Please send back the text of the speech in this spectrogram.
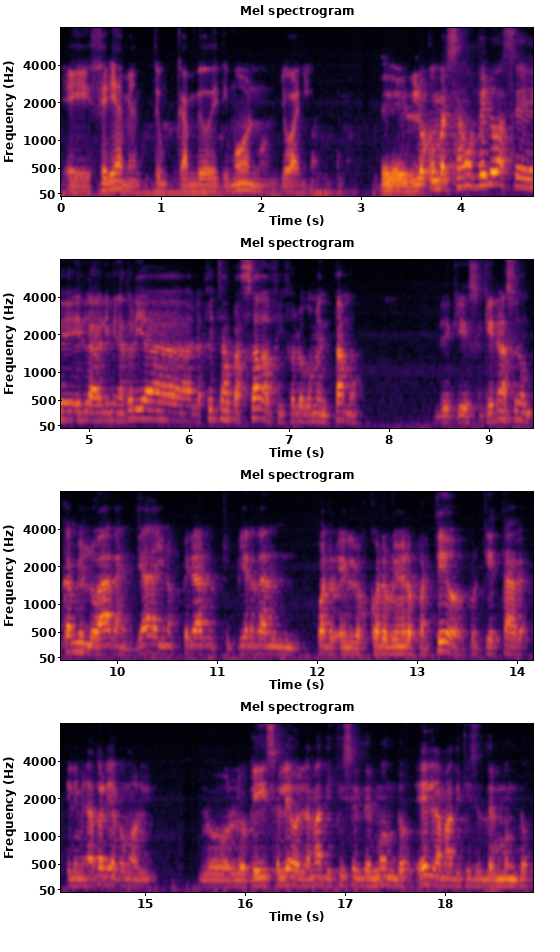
eh, seriamente un cambio de timón, Giovanni. Eh, lo conversamos, Velo, hace en la eliminatoria, la fecha pasada, FIFA, lo comentamos. De que si quieren hacer un cambio, lo hagan ya y no esperar que pierdan cuatro, en los cuatro primeros partidos. Porque esta eliminatoria, como lo, lo que dice Leo, es la más difícil del mundo. Es la más difícil del mundo.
